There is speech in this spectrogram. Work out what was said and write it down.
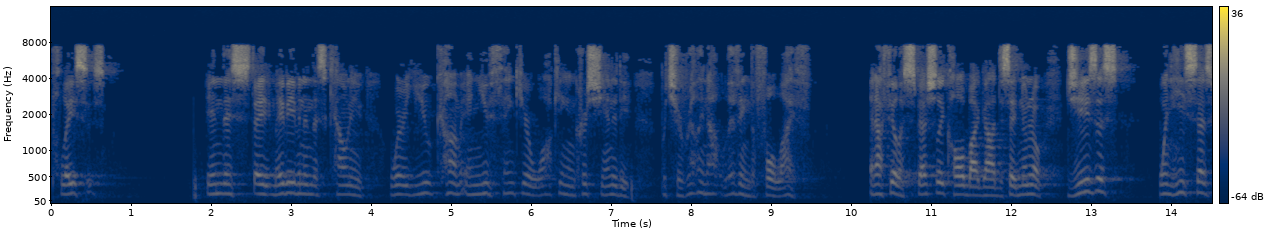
places in this state, maybe even in this county, where you come and you think you're walking in Christianity, but you're really not living the full life. And I feel especially called by God to say, no, no, no. Jesus, when he says,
